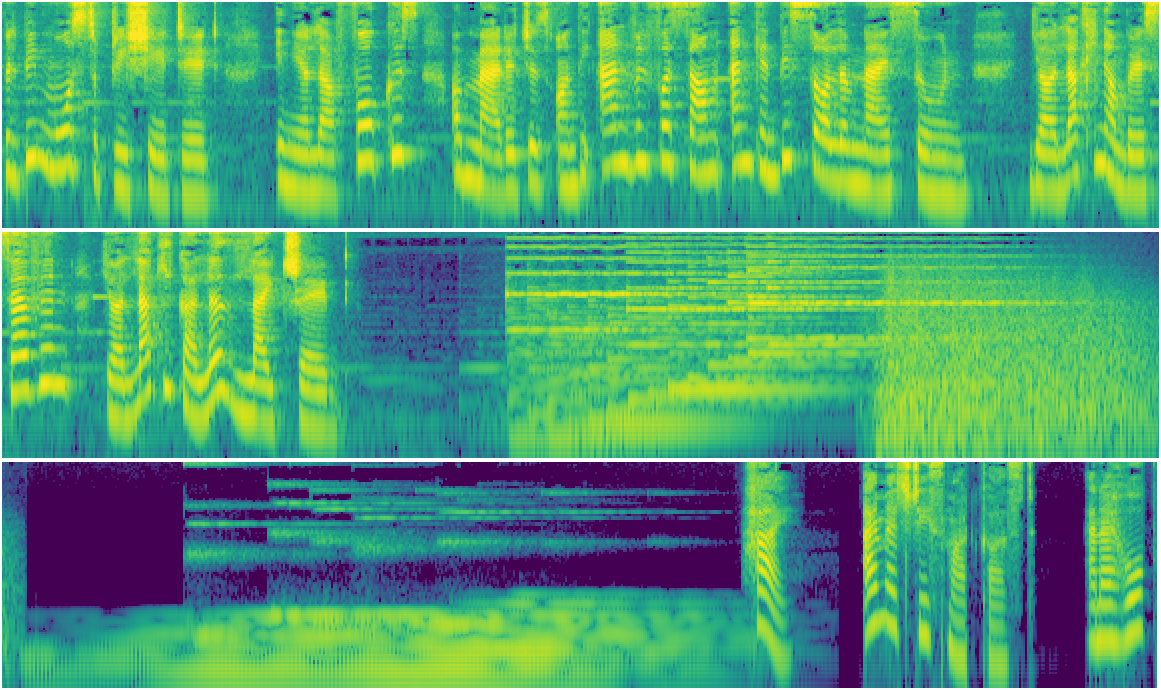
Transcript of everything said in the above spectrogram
will be most appreciated. In your love focus, a marriage is on the anvil for some and can be solemnized soon. Your lucky number is 7, your lucky color is light red. Hi, I'm HT Smartcast, and I hope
